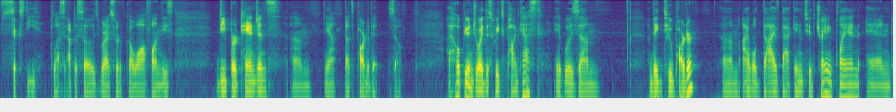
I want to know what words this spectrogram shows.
60 plus episodes where I sort of go off on these deeper tangents, um, yeah, that's part of it. So, I hope you enjoyed this week's podcast. It was um, a big two parter. Um, I will dive back into the training plan and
